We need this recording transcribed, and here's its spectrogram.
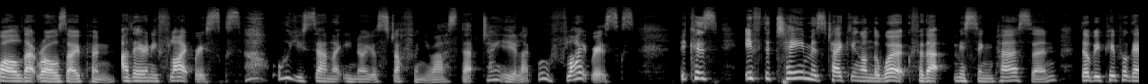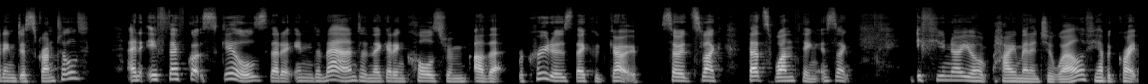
While that role's open? Are there any flight risks? Oh, you sound like you know your stuff when you ask that, don't you? Like, oh, flight risks. Because if the team is taking on the work for that missing person, there'll be people getting disgruntled. And if they've got skills that are in demand and they're getting calls from other recruiters, they could go. So it's like, that's one thing. It's like, if you know your hiring manager well, if you have a great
